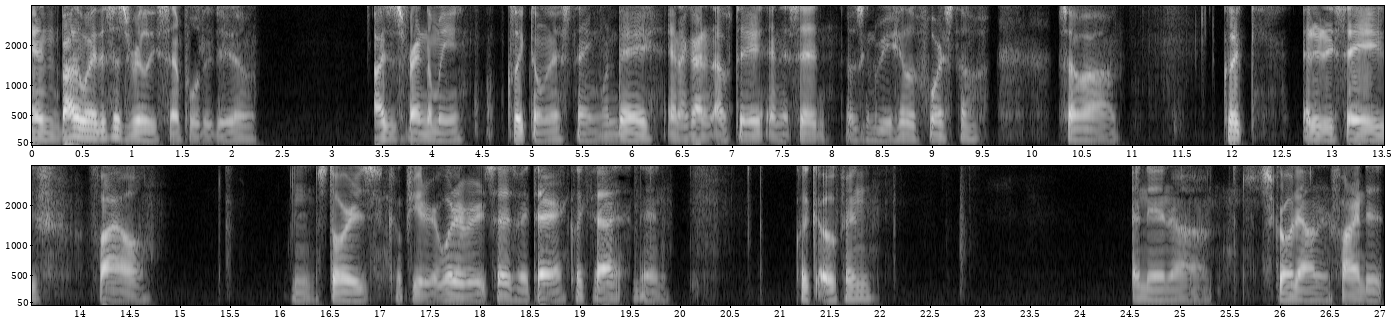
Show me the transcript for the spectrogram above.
And by the way, this is really simple to do. I just randomly clicked on this thing one day and I got an update and it said it was going to be Halo 4 stuff. So, uh, click edit a save file and storage computer, whatever it says right there. Click that and then click open and then uh, scroll down and find it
